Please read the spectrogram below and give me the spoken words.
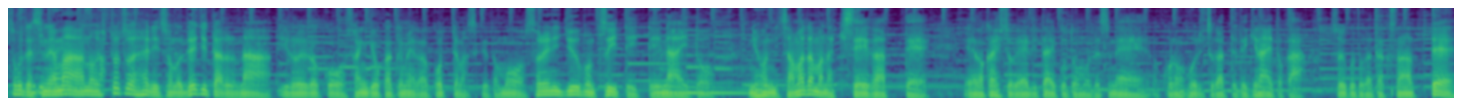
そうですね。まああの一つはやはりそのデジタルないろいろこう産業革命が起こってますけども、それに十分ついていっていないと。日本にさまざまな規制があって、えー若い人がやりたいこともですねこの法律があってできないとかそういうことがたくさんあって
